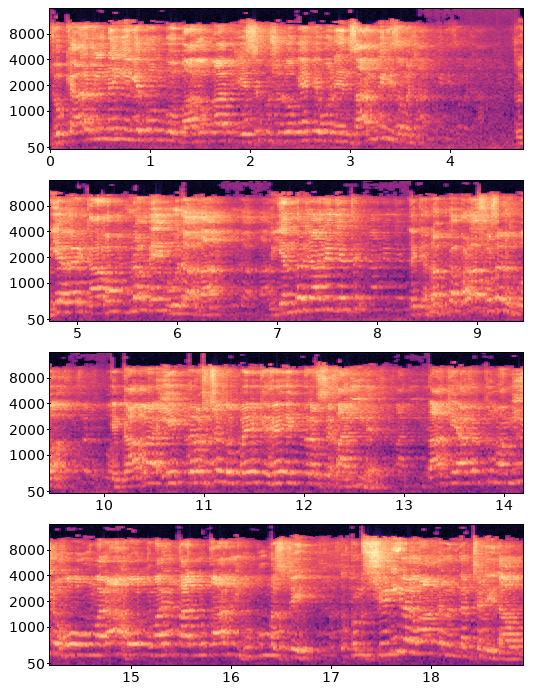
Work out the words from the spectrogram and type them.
جو کہ عربی نہیں ہے یہ تو ان کو بعض اوقات ایسے کچھ لوگ ہیں کہ وہ انسان بھی نہیں سمجھتے۔ تو یہ اگر کعبہ پورا پیک ہو جاتا تو یہ اندر جانے دیتے۔ لیکن رب کا بڑا فضل ہوا کہ کعبہ ایک طرف سے تو پیک ہے، ایک طرف سے خالی ہے۔ تاکہ اگر تم امیر ہو عمرہ ہو، تمہارے تعلقات حکومت سے تو تم سیڑھی لگوا کر اندر چلے جاؤ۔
